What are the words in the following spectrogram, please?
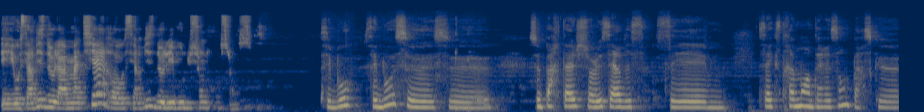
Et au service de la matière, au service de l'évolution de conscience. C'est beau, c'est beau ce, ce, ce, partage sur le service. C'est extrêmement intéressant parce que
